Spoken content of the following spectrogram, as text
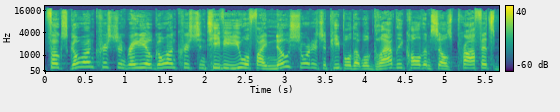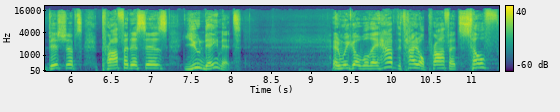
Folks, go on Christian radio, go on Christian TV. You will find no shortage of people that will gladly call themselves prophets, bishops, prophetesses, you name it. And we go, well, they have the title prophet, self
